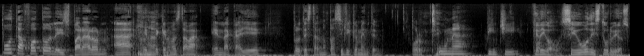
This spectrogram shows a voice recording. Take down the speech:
puta foto. Le dispararon a gente Ajá. que nomás estaba en la calle protestando pacíficamente por Sí. una pinche. ¿Qué digo? güey. Sí hubo disturbios,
